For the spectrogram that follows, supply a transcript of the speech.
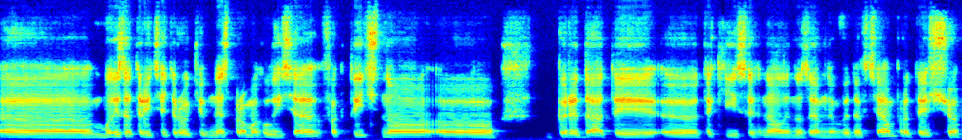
Е, ми за 30 років не спромоглися фактично передати е, такі сигнали іноземним видавцям про те, що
